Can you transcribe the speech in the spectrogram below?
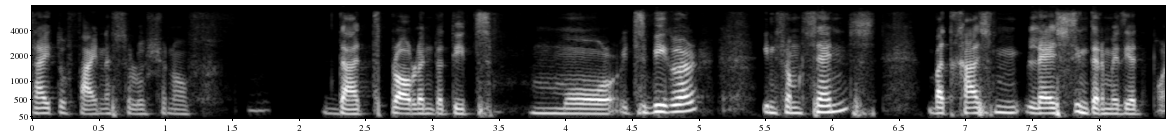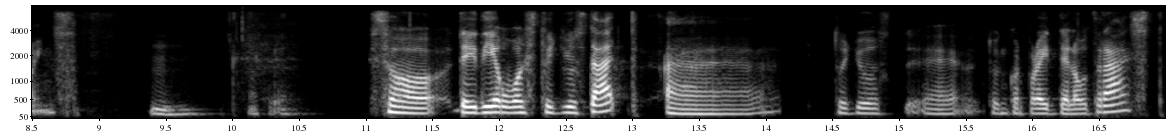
try to find a solution of that problem that it's more it's bigger in some sense but has less intermediate points mm -hmm. okay so the idea was to use that uh, to use uh, to incorporate the low thrust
